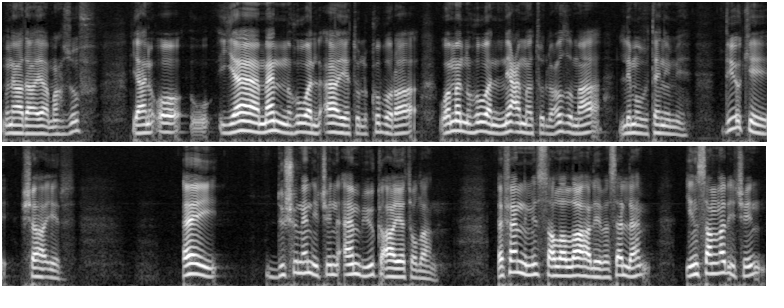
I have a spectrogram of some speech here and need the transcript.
munadaya mahzuf. Yani o ya men huvel ayetul kubra ve men huvel ni'metul uzma limughtenimi diyor ki şair ey düşünen için en büyük ayet olan Efendimiz sallallahu aleyhi ve sellem insanlar için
